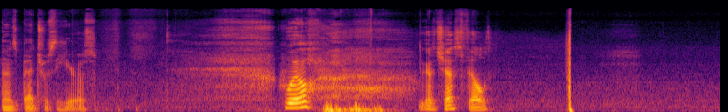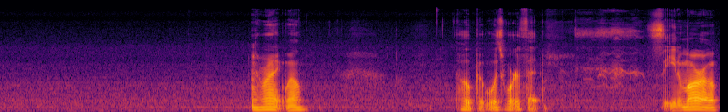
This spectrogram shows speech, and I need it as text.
that's bad choice of heroes. Well, we got a chest filled. All right, well, hope it was worth it. See you tomorrow.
